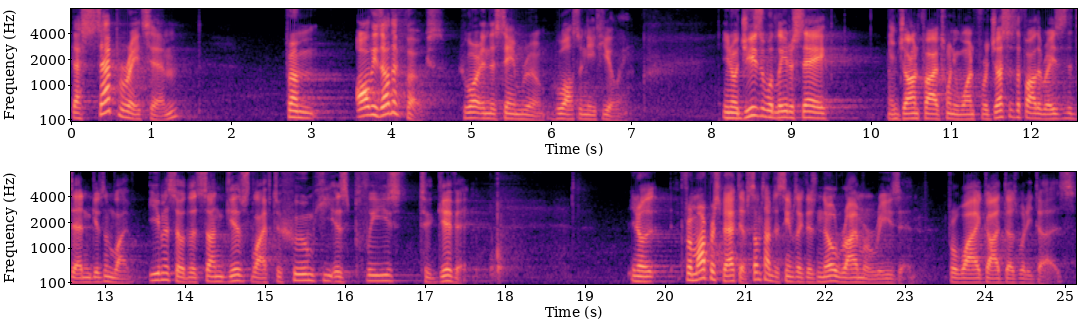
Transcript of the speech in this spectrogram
that separates him from all these other folks who are in the same room who also need healing. You know, Jesus would later say in John 5 21, For just as the Father raises the dead and gives them life, even so the Son gives life to whom he is pleased to give it. You know, from our perspective, sometimes it seems like there's no rhyme or reason for why God does what he does.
